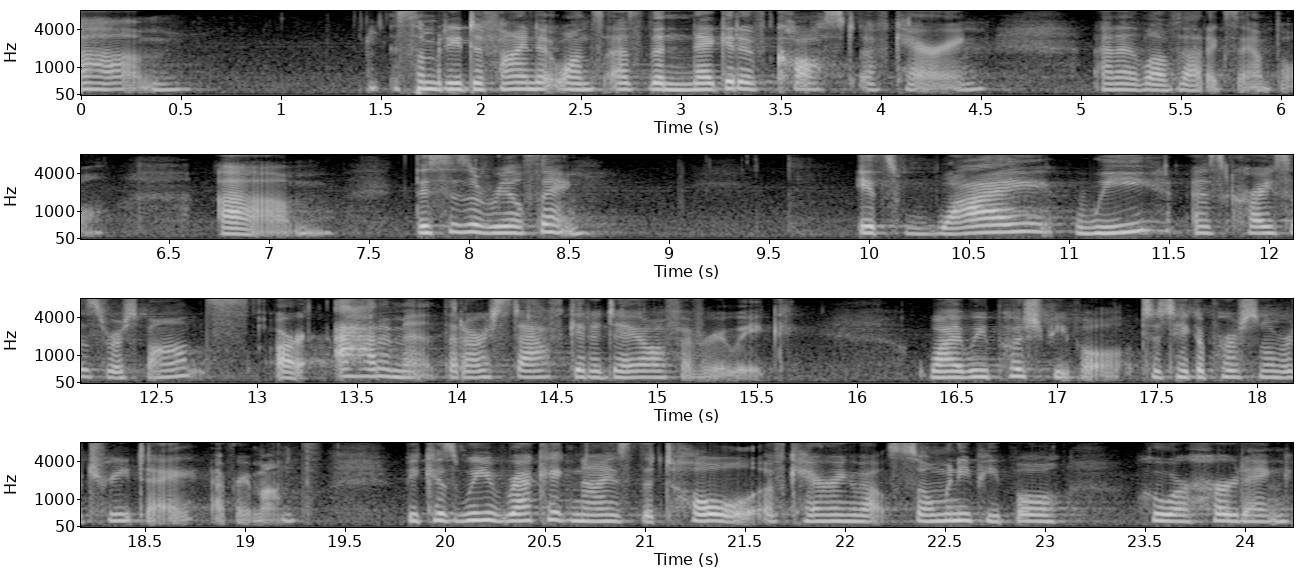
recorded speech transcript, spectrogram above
Um, somebody defined it once as the negative cost of caring, and I love that example. Um, this is a real thing. It's why we, as crisis response, are adamant that our staff get a day off every week. Why we push people to take a personal retreat day every month. Because we recognize the toll of caring about so many people who are hurting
